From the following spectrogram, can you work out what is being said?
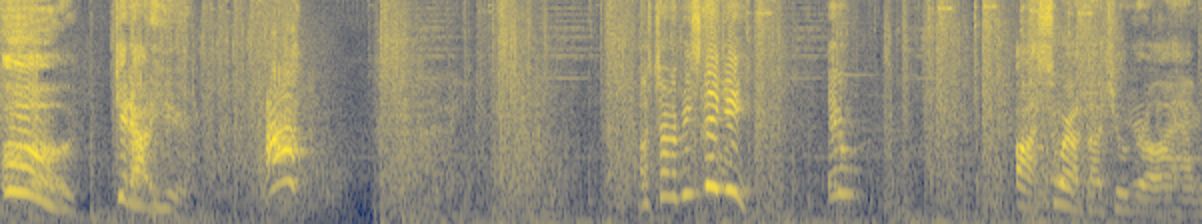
Oh! Get out of here! Ah! I was trying to be sneaky! It... Oh, I swear I thought you were a girl. I have.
